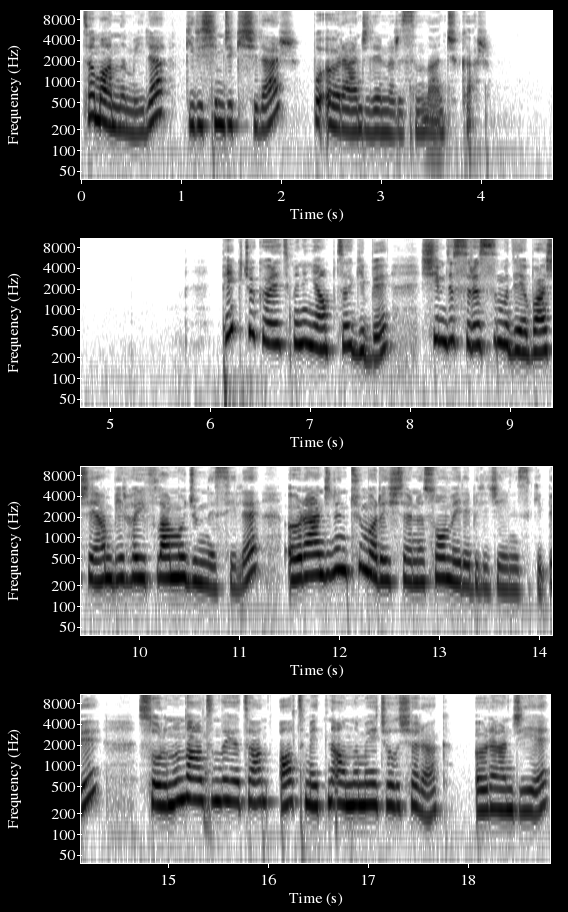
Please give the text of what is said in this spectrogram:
tam anlamıyla girişimci kişiler bu öğrencilerin arasından çıkar. Pek çok öğretmenin yaptığı gibi şimdi sırası mı diye başlayan bir hayıflanma cümlesiyle öğrencinin tüm arayışlarına son verebileceğiniz gibi sorunun altında yatan alt metni anlamaya çalışarak öğrenciye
